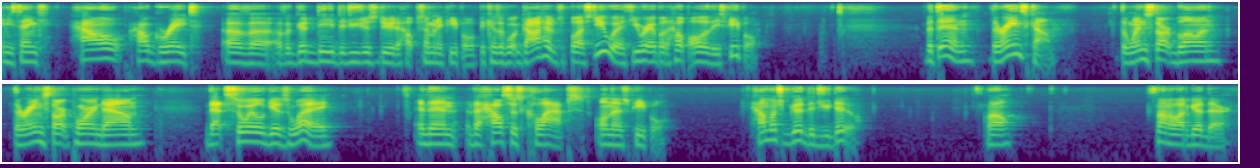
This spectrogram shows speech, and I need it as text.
And you think, how, how great of a, of a good deed did you just do to help so many people? Because of what God has blessed you with, you were able to help all of these people. But then the rains come, the winds start blowing, the rains start pouring down, that soil gives way, and then the houses collapse on those people. How much good did you do? Well, it's not a lot of good there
